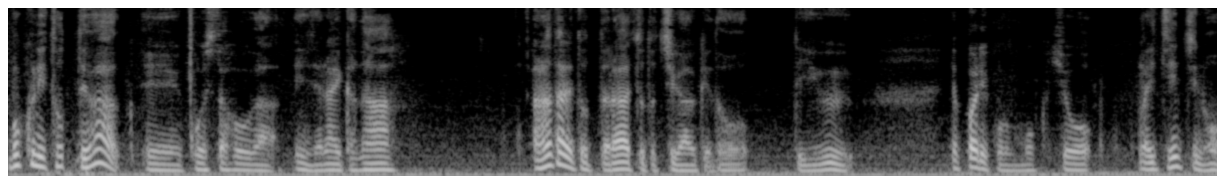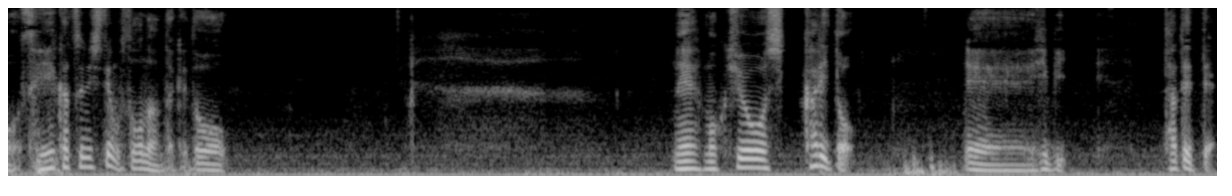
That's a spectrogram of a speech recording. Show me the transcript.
僕にとっては、えー、こうした方がいいんじゃないかな、あなたにとったらちょっと違うけどっていう、やっぱりこの目標、まあ一日の生活にしてもそうなんだけど、ね、目標をしっかりと、えー、日々立てて、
